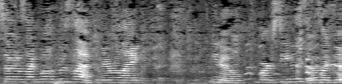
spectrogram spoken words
so I was like, well, who's left? And they were like, you know, Mark Stevens. I was like, no.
